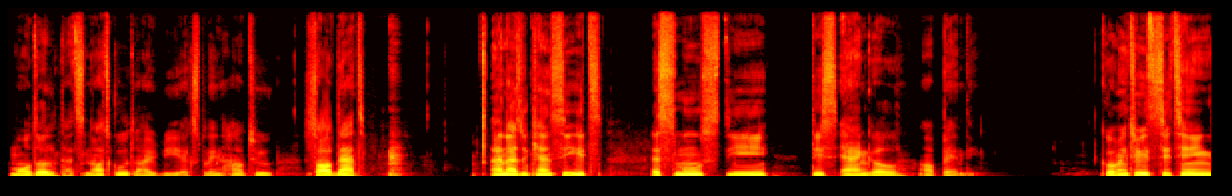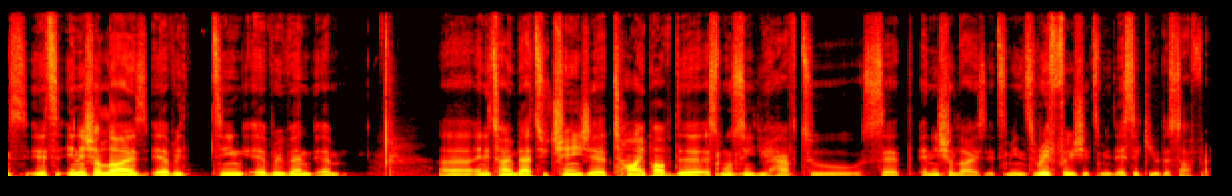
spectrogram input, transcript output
model. That's not good. I'll be explain how to solve that. And as you can see it's a smooth the this angle of bending. Going to its settings it's initialize everything every when um, uh, anytime that you change the type of the smoothing you have to set initialize. It means refresh it means execute the software.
